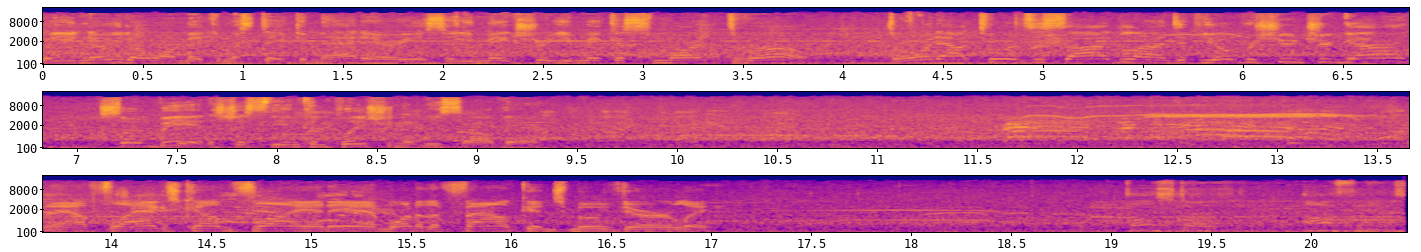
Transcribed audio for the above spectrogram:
But you know you don't want to make a mistake in that area, so you make sure you make a smart throw. Throw it out towards the sidelines. If you overshoot your guy, so be it. It's just the incompletion that we saw there. Now flags come flying in. One of the Falcons moved early. False start, offense.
